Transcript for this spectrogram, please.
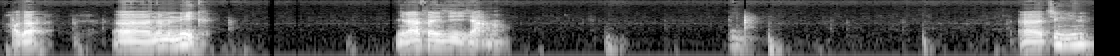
好的，呃，那么 Nick，你来分析一下啊。呃，静音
